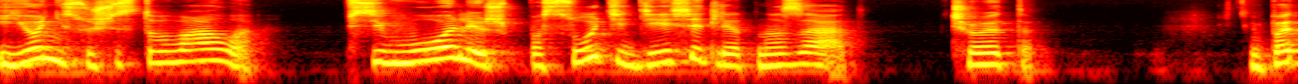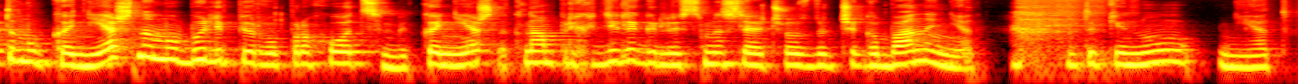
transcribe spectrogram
ее не существовало всего лишь, по сути, 10 лет назад. Что это? И поэтому, конечно, мы были первопроходцами. Конечно, к нам приходили, говорили, в смысле, а что, с Дольче Габбаны нет? Мы такие, ну, нет.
